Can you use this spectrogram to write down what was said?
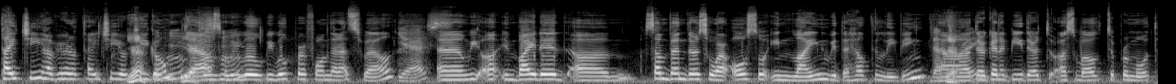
Tai Chi. Have you heard of Tai Chi or Yeah. Qigong? Mhm. Yeah. Yes. So we will we will perform that as well. Yes. And we uh, invited um, some vendors who are also in line with the healthy living. That's Uh, right. They're going to be there to, as well to promote.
